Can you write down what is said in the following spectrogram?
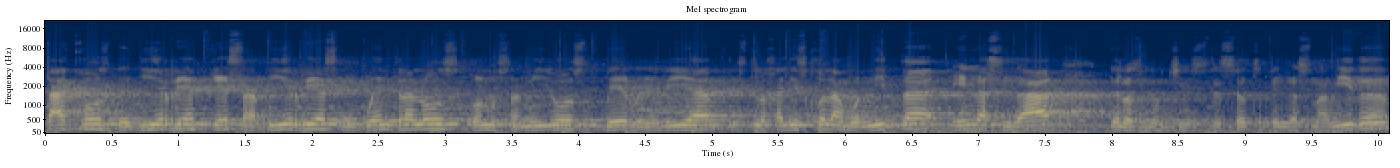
tacos de birria, quesadillas, encuéntralos con los amigos de Birrería Estilo Jalisco La Morenita en la ciudad de Los Mochis. Deseo que tengas una vida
